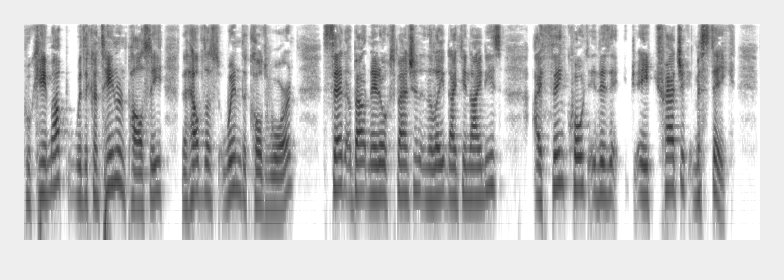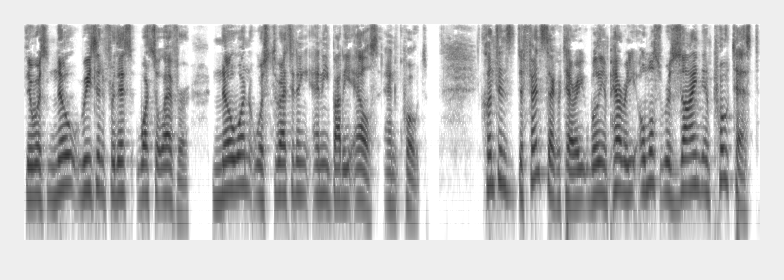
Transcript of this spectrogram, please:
who came up with the containment policy that helped us win the Cold War, said about NATO expansion in the late 1990s, I think, quote, it is a, a, tragic mistake. There was no reason for this whatsoever. No one was threatening anybody else, end quote. Clinton's defense secretary, William Perry, almost resigned in protest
